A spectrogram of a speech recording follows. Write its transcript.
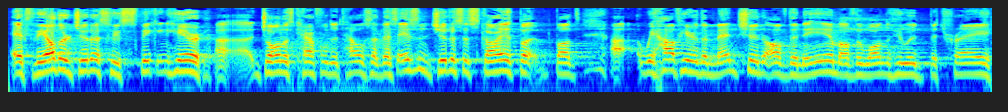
It's the other Judas who's speaking here. Uh, John is careful to tell us that this isn't Judas Iscariot, but, but uh, we have here the mention of the name of the one who would betray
